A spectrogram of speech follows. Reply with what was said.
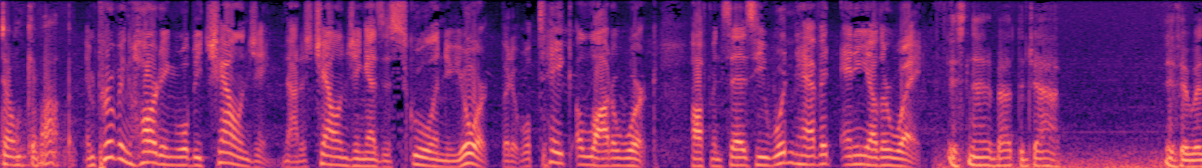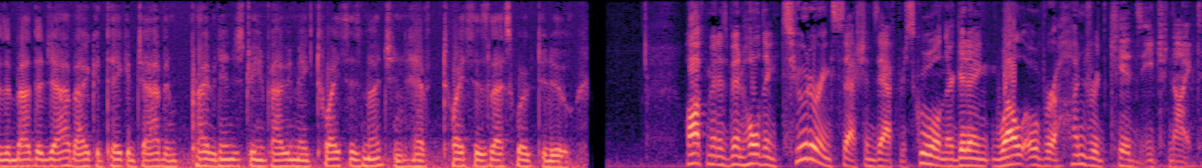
don't give up. Improving Harding will be challenging, not as challenging as his school in New York, but it will take a lot of work. Hoffman says he wouldn't have it any other way. It's not about the job. If it was about the job, I could take a job in private industry and probably make twice as much and have twice as less work to do. Hoffman has been holding tutoring sessions after school, and they're getting well over 100 kids each night.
